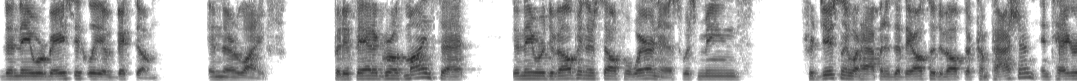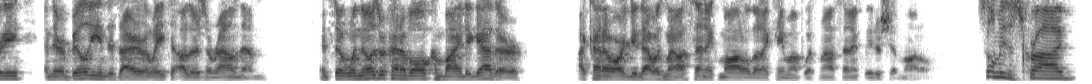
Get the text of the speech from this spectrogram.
then they were basically a victim in their life. But if they had a growth mindset, then they were developing their self awareness, which means traditionally what happened is that they also developed their compassion, integrity, and their ability and desire to relate to others around them. And so when those were kind of all combined together, I kind of argued that was my authentic model that I came up with, my authentic leadership model. So let me describe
